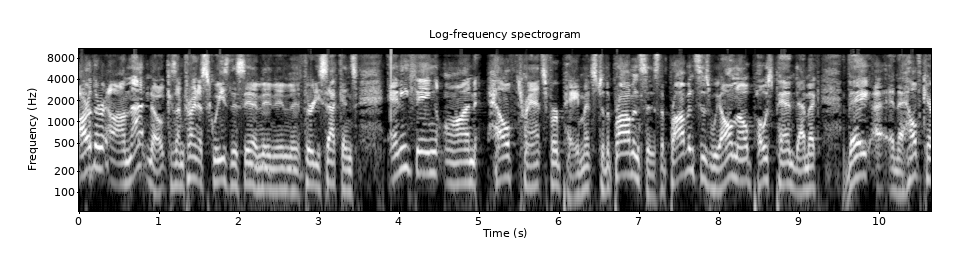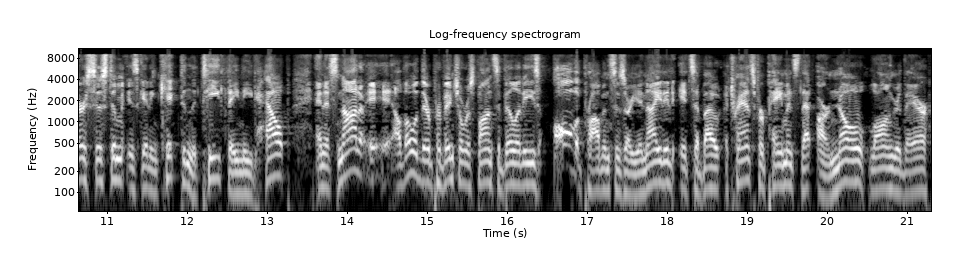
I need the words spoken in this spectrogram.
are there on that note because I'm trying to squeeze this in, in in 30 seconds, anything on health transfer payments to the provinces? The provinces we all know post pandemic, they uh, and the healthcare system is getting kicked in the teeth. They need help and it's not it, although they're provincial responsibilities. All the provinces are united. It's about transfer payments that are no longer there.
